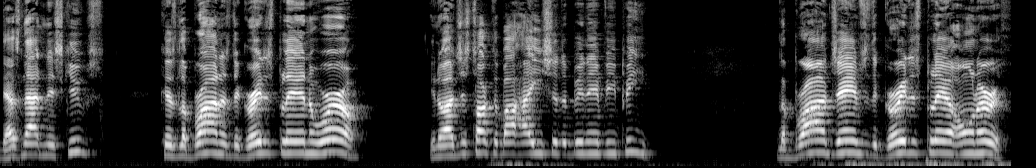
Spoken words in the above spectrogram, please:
that's not an excuse because LeBron is the greatest player in the world. You know, I just talked about how he should have been MVP. LeBron James is the greatest player on earth.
